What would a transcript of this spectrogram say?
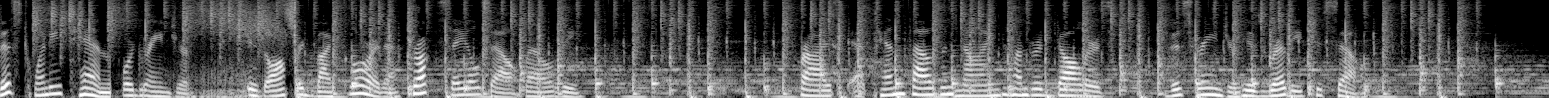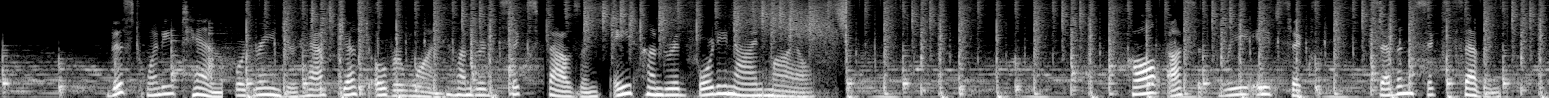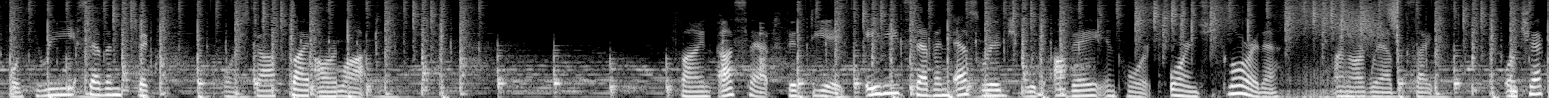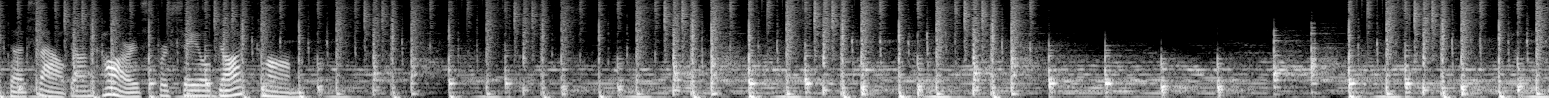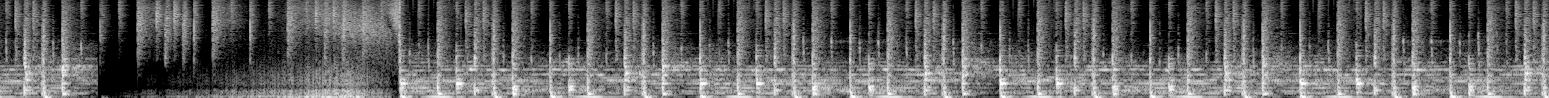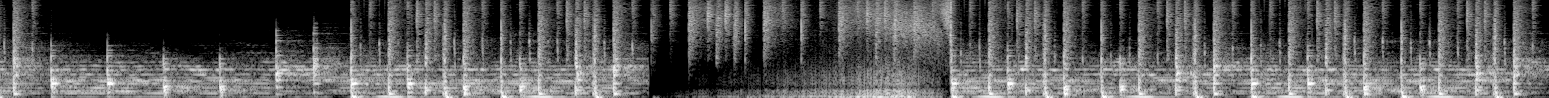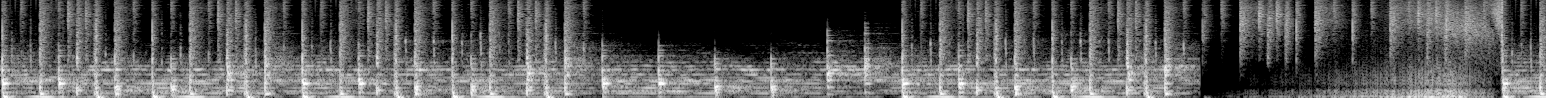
This 2010 Ford Ranger is offered by Florida Truck Sales LLC. Priced at $10,900, this Ranger is ready to sell. This 2010 Ford Ranger has just over 106,849 miles. Call us at 386-767-4376 or stop by our lot. Find us at 5887 S Ridgewood Ave in Port Orange, Florida on our website or check us out on carsforsale.com. Thank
